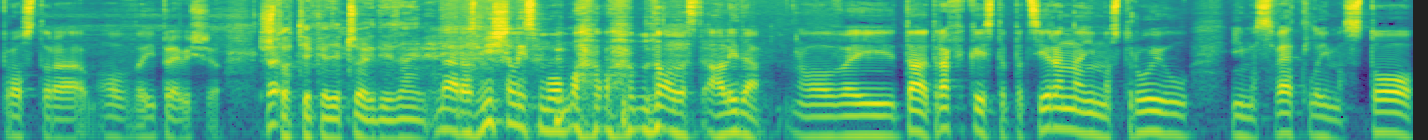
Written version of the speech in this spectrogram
prostora ovaj, previše. Što ti je kad je čovjek dizajner? Da, razmišljali smo o mnogo, ali da, ovaj, ta trafika je istapacirana, ima struju, ima svetlo, ima sto,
